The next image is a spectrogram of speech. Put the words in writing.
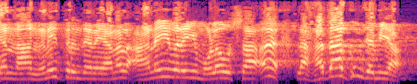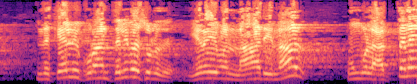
ஏன் நான் நினைத்திருந்தேனே ஆனால் அனைவரையும் உளவுசாக ஹதாக்கும் ஜமியா. இந்த கேள்வி குரான் தெளிவா சொல்லுது. இறைவன் நாடினால் உங்கள் அத்தனை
